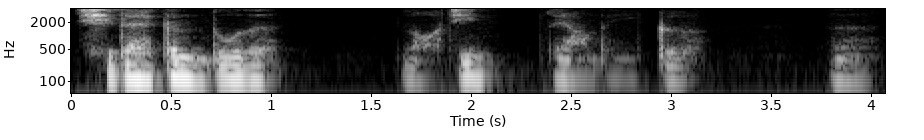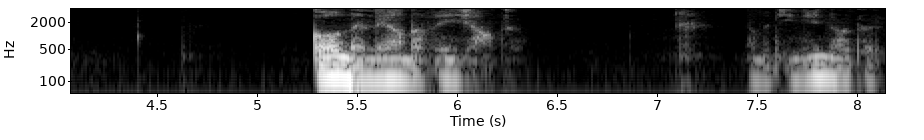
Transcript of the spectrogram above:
期待更多的老金这样的一个嗯高能量的分享者。那么今天到这里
